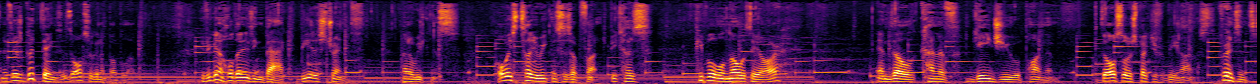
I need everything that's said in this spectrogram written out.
And if there's good things, it's also gonna bubble up. If you're gonna hold anything back, be it a strength, not a weakness. Always tell your weaknesses up front because people will know what they are and they'll kind of gauge you upon them. They'll also respect you for being honest. For instance,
